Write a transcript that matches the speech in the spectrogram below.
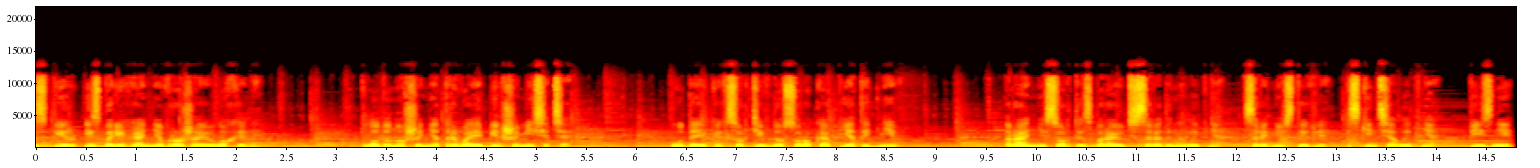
Збір і зберігання врожаю лохини. Плодоношення триває більше місяця. У деяких сортів до 45 днів. Ранні сорти збирають з середини липня, середньостиглі з кінця липня, пізні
